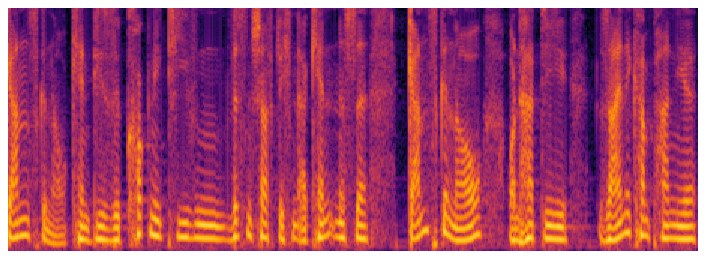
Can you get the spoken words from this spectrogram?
ganz genau, kennt diese kognitiven wissenschaftlichen Erkenntnisse ganz genau und hat die seine Kampagne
